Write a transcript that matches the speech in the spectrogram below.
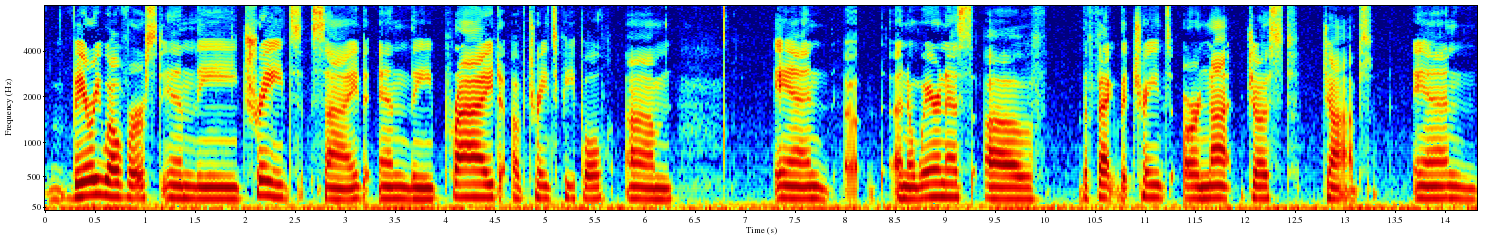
very well versed in the trades side and the pride of tradespeople. Um, and uh, an awareness of the fact that trades are not just jobs and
